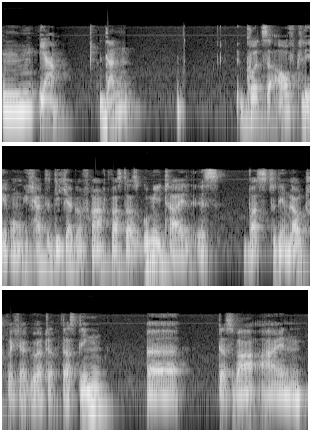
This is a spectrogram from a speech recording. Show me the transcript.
Mm, ja, dann kurze Aufklärung. Ich hatte dich ja gefragt, was das Gummiteil ist, was zu dem Lautsprecher gehörte. Das Ding, äh, das war ein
